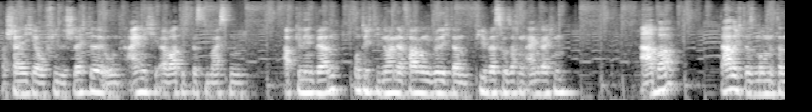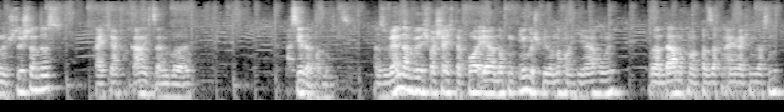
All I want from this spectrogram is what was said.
wahrscheinlich auch viele schlechte und eigentlich erwarte ich, dass die meisten abgelehnt werden. Und durch die neuen Erfahrungen würde ich dann viel bessere Sachen einreichen. Aber dadurch, dass es momentan im Stillstand ist, reicht einfach gar nichts ein, weil passiert einfach nichts. Also wenn, dann würde ich wahrscheinlich davor eher noch einen Ingo-Spieler nochmal hierher holen oder da nochmal ein paar Sachen einreichen lassen.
